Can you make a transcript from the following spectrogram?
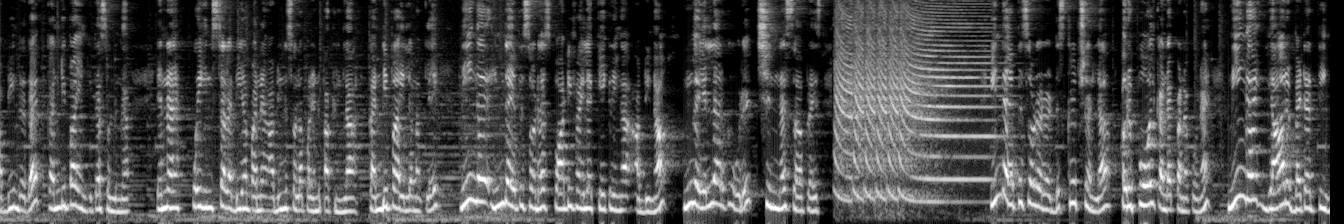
அப்படின்றத கண்டிப்பா என்கிட்ட சொல்லுங்க. என்ன? போய் இன்ஸ்டால டிஎம் பண்ணு அப்படின்னு சொல்ல போறேன்னு பாக்குறீங்களா கண்டிப்பா இல்ல மக்களே. நீங்க இந்த எபிசோட ஸ்பாட்டிஃபைல கேக்குறீங்க அப்படின்னா உங்க எல்லாருக்கும் ஒரு சின்ன சர்ப்ரைஸ் இந்த எபிசோடோட டிஸ்கிரிப்ஷன்ல ஒரு போல் கண்டக்ட் பண்ண போனேன் நீங்க யாரு better team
